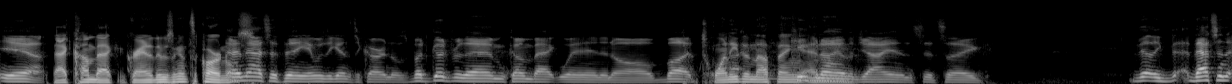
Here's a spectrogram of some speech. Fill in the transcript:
Yeah. That comeback, granted, it was against the Cardinals. And that's the thing. It was against the Cardinals, but good for them. Comeback win and all. But twenty to nothing. keep an eye on the Giants. It's like, like that's an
